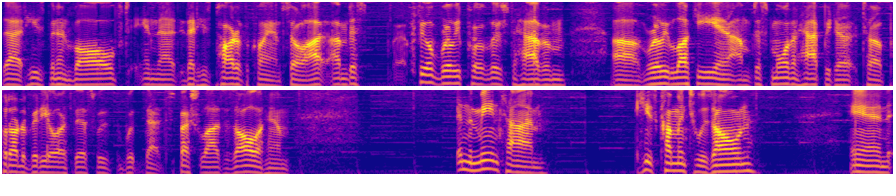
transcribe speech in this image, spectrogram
that he's been involved in that that he's part of the clan. So I, I'm just feel really privileged to have him uh, really lucky and I'm just more than happy to, to put out a video like this with, with that specializes all in him. In the meantime he's come into his own and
